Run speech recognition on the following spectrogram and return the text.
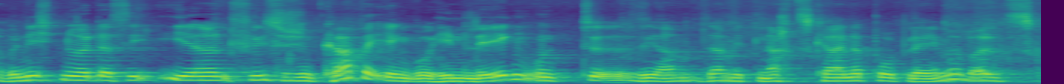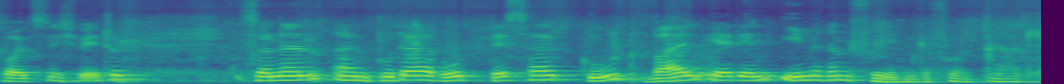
Aber nicht nur, dass sie ihren physischen Körper irgendwo hinlegen und äh, sie haben damit nachts keine Probleme, weil das Kreuz nicht wehtut, sondern ein Buddha ruht deshalb gut, weil er den inneren Frieden gefunden hat.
